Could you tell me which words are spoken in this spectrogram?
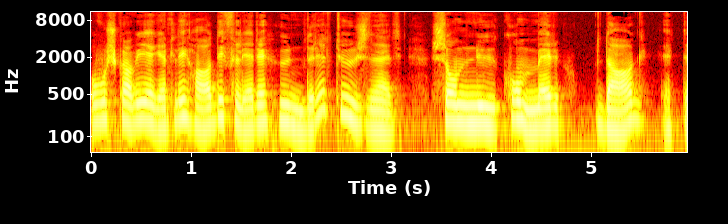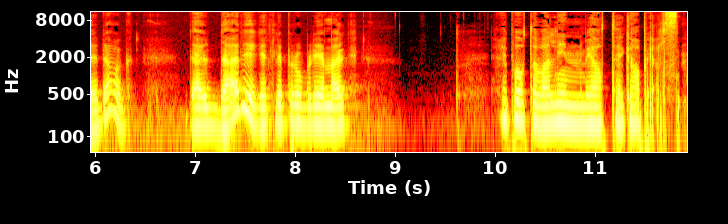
Og hvor skal vi egentlig ha de flere hundre tusener som nå kommer dag etter dag? Det er jo der egentlig problemet er. Reporter var Linn Beate Gabrielsen.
